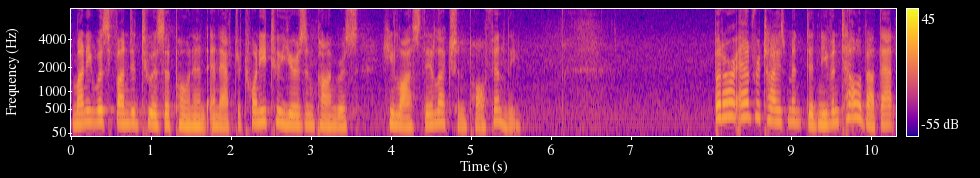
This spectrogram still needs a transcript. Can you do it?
money was funded to his opponent, and after 22 years in Congress, he lost the election, Paul Findley. But our advertisement didn't even tell about that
